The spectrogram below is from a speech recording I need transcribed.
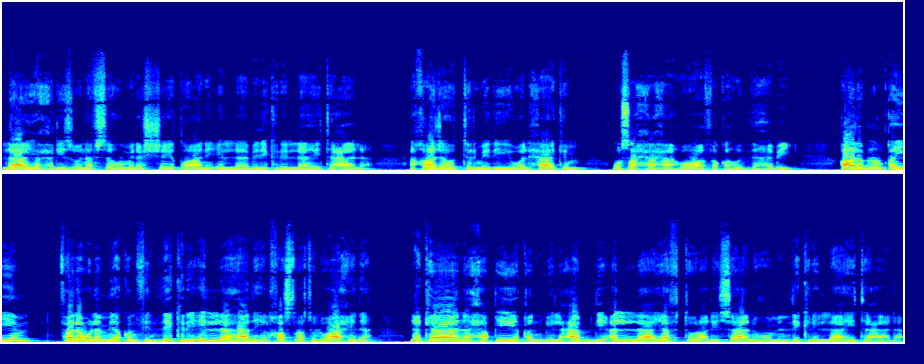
لا يحرز نفسه من الشيطان إلا بذكر الله تعالى. أخرجه الترمذي والحاكم وصححه ووافقه الذهبي. قال ابن القيم فلو لم يكن في الذكر إلا هذه الخصلة الواحدة لكان حقيقا بالعبد ألا يفتر لسانه من ذكر الله تعالى.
